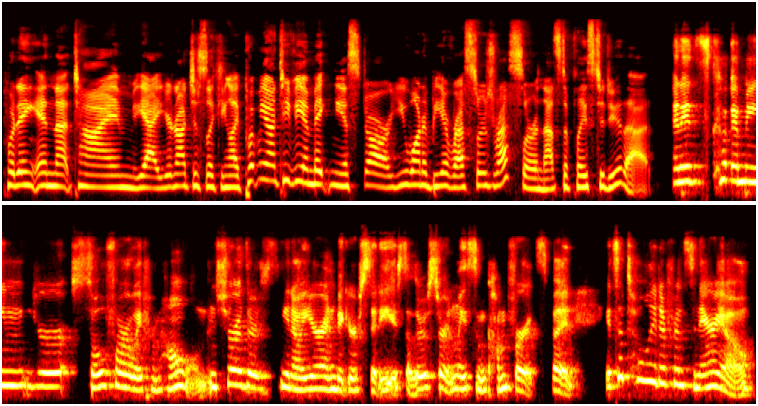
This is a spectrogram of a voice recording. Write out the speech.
putting in that time. Yeah, you're not just looking like, put me on TV and make me a star. You want to be a wrestler's wrestler, and that's the place to do that. And it's, I mean, you're so far away from home. And sure, there's, you know, you're in bigger cities. So there's certainly some comforts, but it's a totally different scenario.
